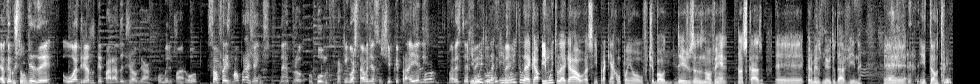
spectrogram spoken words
é o que eu costumo dizer. O Adriano ter parado de jogar como ele parou só fez mal pra gente, né? Pro, pro público, pra quem gostava de assistir. Porque pra ele Pô, parece ter E feito muito, muito, e bem. muito legal, e muito legal, assim, para quem acompanhou o futebol desde os anos 90, no nosso caso, é, pelo menos meu e do Davi, né? É, então, tem-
